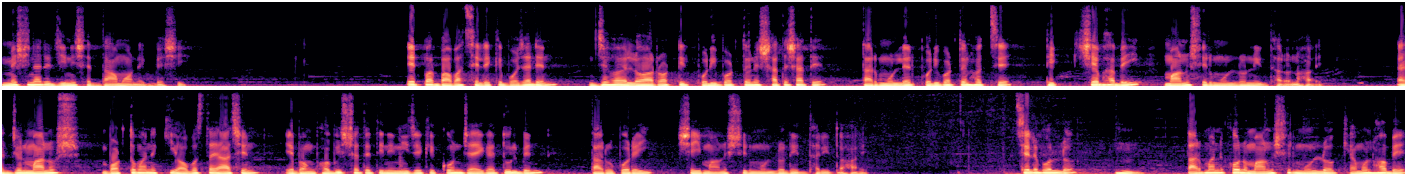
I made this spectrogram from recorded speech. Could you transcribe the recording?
মেশিনারি জিনিসের দাম অনেক বেশি। এরপর বাবা ছেলেকে বোঝালেন যেভাবে লোহার রডটির পরিবর্তনের সাথে সাথে তার মূল্যের পরিবর্তন হচ্ছে ঠিক সেভাবেই মানুষের মূল্য নির্ধারণ হয়। একজন মানুষ বর্তমানে কি অবস্থায় আছেন এবং ভবিষ্যতে তিনি নিজেকে কোন জায়গায় তুলবেন, তার উপরেই সেই মানুষটির মূল্য নির্ধারিত হয়। ছেলে বলল, হুম, তার মানে কোনো মানুষের মূল্য কেমন হবে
